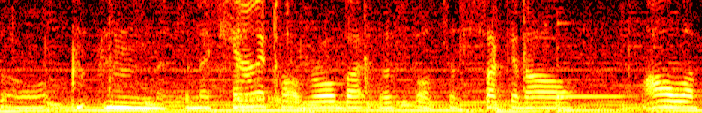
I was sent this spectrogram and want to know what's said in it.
So the mechanical robot was supposed to suck it all all up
